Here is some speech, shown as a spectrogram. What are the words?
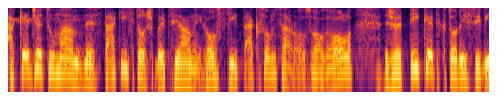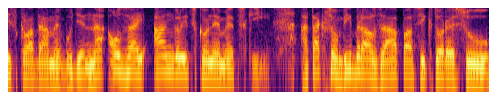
A keďže tu mám dnes takýchto špeciálnych hostí, tak som sa rozhodol, že tiket, ktorý si vyskladáme, bude naozaj anglicko-nemecký. A tak som vybral zápasy, ktoré sú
